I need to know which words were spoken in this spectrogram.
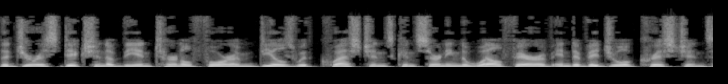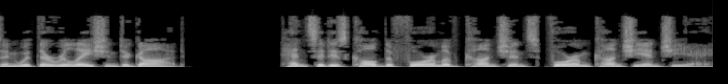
the jurisdiction of the internal forum deals with questions concerning the welfare of individual Christians and with their relation to God. Hence it is called the Forum of Conscience Forum Conscientiae.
